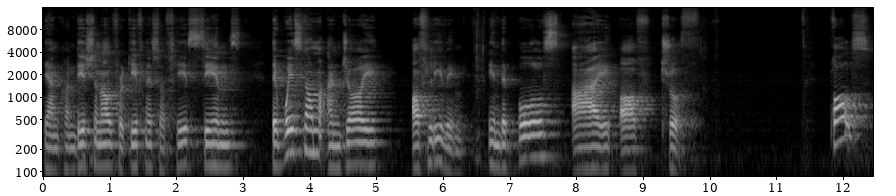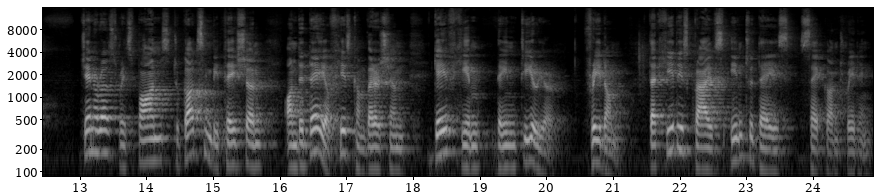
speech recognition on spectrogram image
the unconditional forgiveness of his sins, the wisdom and joy of living in the bull's eye of truth. Paul's generous response to God's invitation on the day of his conversion gave him the interior freedom that he describes in today's second reading.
